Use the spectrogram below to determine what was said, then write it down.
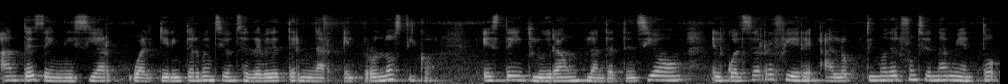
antes de iniciar cualquier intervención se debe determinar el pronóstico. Este incluirá un plan de atención, el cual se refiere al óptimo del funcionamiento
